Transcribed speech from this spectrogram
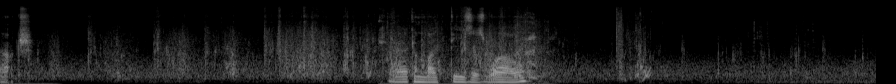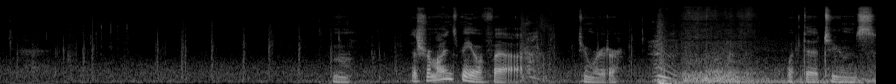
Ouch. Okay, I can light these as well. Hmm. This reminds me of uh, Tomb Raider. With the tombs.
